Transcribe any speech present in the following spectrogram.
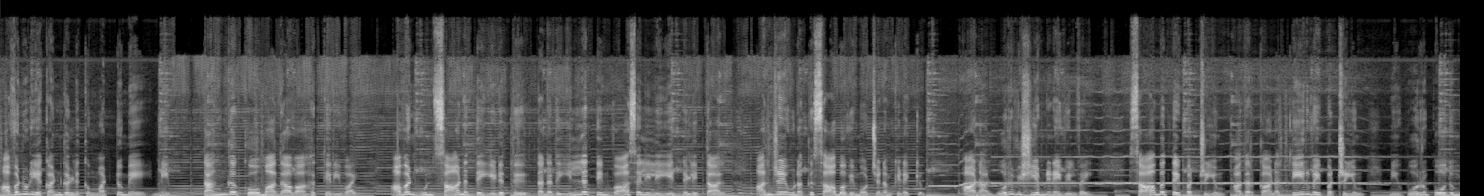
அவனுடைய கண்களுக்கு மட்டுமே நீ தங்க கோமாதாவாக தெரிவாய். அவன் உன் சாணத்தை எடுத்து தனது இல்லத்தின் வாசலிலேயே தெளித்தால் அன்றே உனக்கு சாப விமோச்சனம் கிடைக்கும். ஆனால் ஒரு விஷயம் நினைவில் வை. சாபத்தை பற்றியும் அதற்கான தீர்வை பற்றியும் நீ ஒருபோதும்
